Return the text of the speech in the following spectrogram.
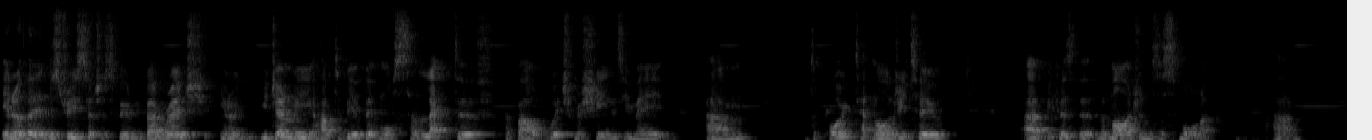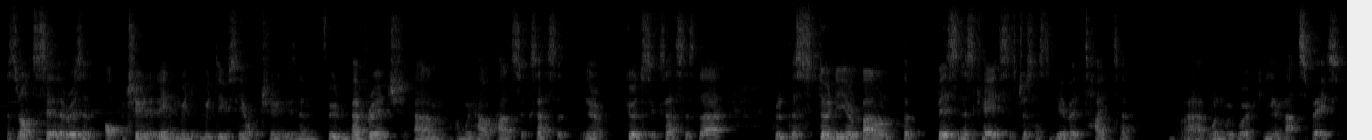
In other industries such as food and beverage, you know, you generally have to be a bit more selective about which machines you may um, deploy technology to, uh, because the, the margins are smaller. Um, it's not to say there isn't opportunity, and we, we do see opportunities in food and beverage, um, and we have had success, you know, good successes there. But the study about the business case it just has to be a bit tighter uh, when we're working in that space.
